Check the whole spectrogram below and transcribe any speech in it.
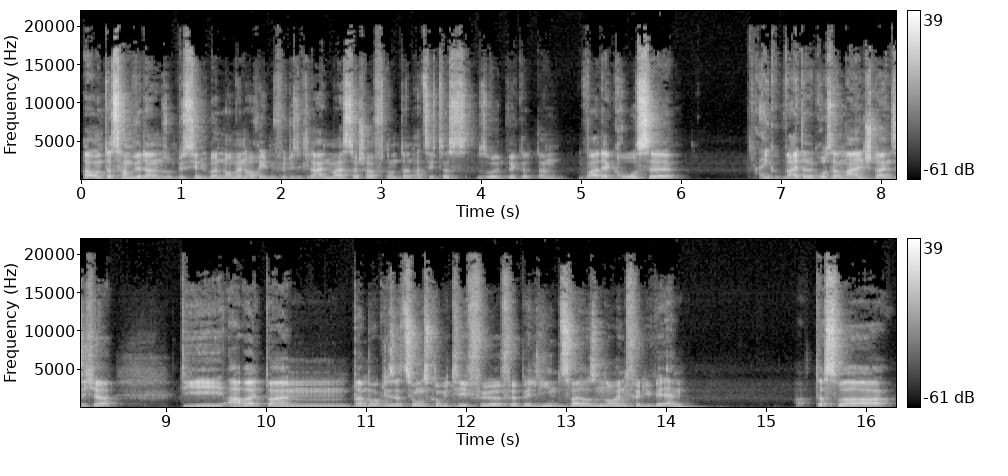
Ah, und das haben wir dann so ein bisschen übernommen, auch eben für diese kleinen Meisterschaften. Und dann hat sich das so entwickelt. Dann war der große, ein weiterer großer Meilenstein sicher die Arbeit beim, beim Organisationskomitee für, für Berlin 2009 für die WM. Das war,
